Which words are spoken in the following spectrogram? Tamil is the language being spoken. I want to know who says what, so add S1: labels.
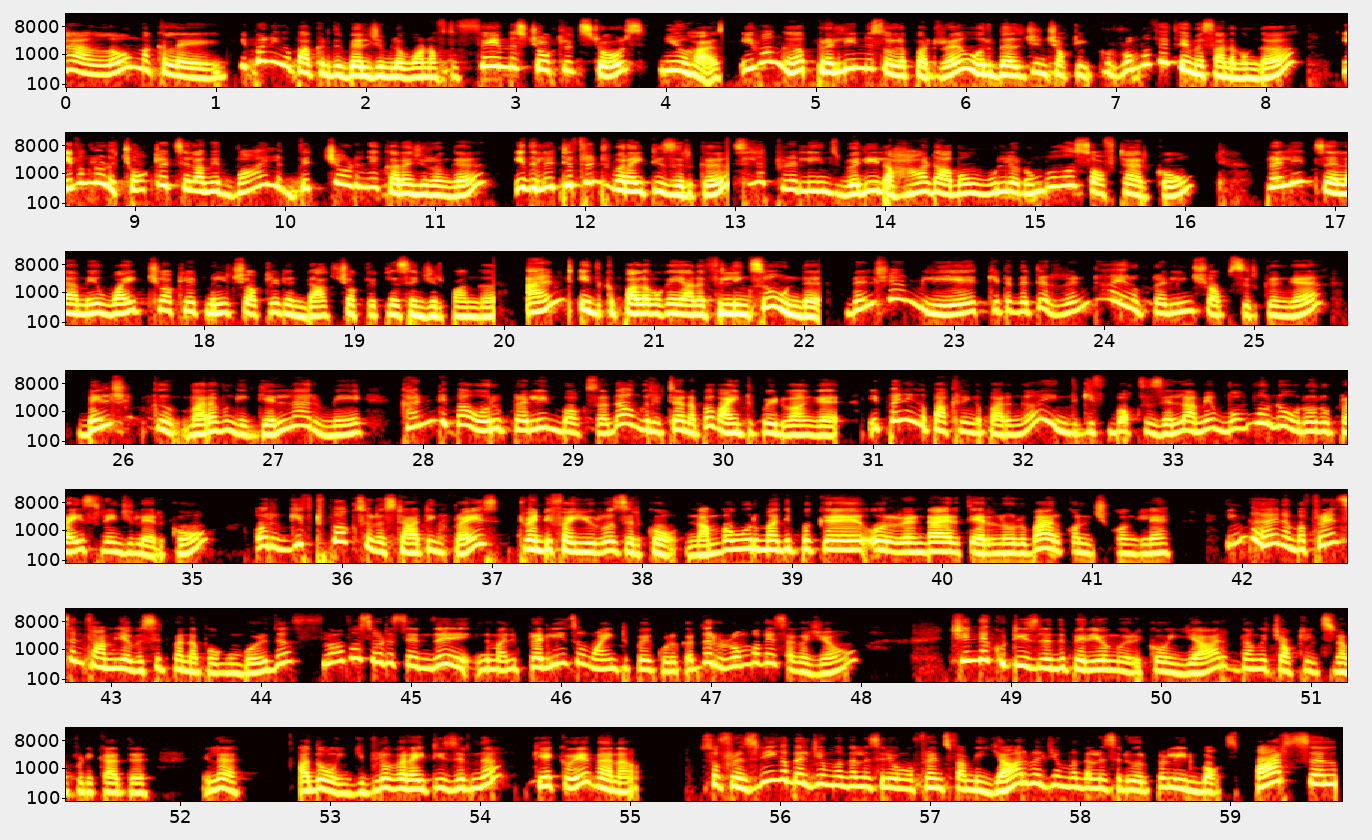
S1: ஹலோ மக்களே. இப்போ நீங்க பாக்குறது பெல்ஜியம்ல one of the famous chocolate stores Neuhaus இவங்க பிரலின்னு சொல்லப்படுற ஒரு பெல்ஜியன் சாக்லேட் ரொம்பவே ஃபேமஸ் ஆனவங்க. இவங்களோட சாக்லேட்ஸ் எல்லாமே வாயில வச்ச உடனே கரைஞ்சிருங்க. இதுல டிஃப்ரெண்ட் வெரைட்டிஸ் இருக்கு. சில பிரலீன்ஸ் வெளியில ஹார்டாகவும் உள்ள ரொம்பவும் சாஃப்டா இருக்கும். பிரலின்ஸ் எல்லாமே white chocolate milk chocolate and dark சாக்லேட்ல செஞ்சிருப்பாங்க. பட் இதுக்கு பல வகையான ஃபில்லிங்ஸும் உண்டு. பெல்ஜியம்லயே கிட்டத்தட்ட ரெண்டாயிரம் பிரலின் ஷாப்ஸ் இருக்குங்க. பெல்ஜியம்க்கு வரவங்க எல்லாருமே கண்டிப்பா ஒரு பிரலின் பாக்ஸ் வந்து அவங்க ரிட்டர்ன் அப்ப வாங்கிட்டு போயிடுவாங்க. இப்போ நீங்க பாக்குறீங்க பாருங்க இந்த கிஃப்ட் பாக்ஸஸ் எல்லாமே ஒவ்வொன்றும் ஒரு ஒரு பிரைஸ் ரேஞ்சில் இருக்கும். ஒரு கிஃப்ட் பாக்ஸோட starting price twenty five euros இருக்கும். நம்ம ஊர் மதிப்புக்கு ஒரு ரெண்டாயிரத்தி இரநூறுபா இருக்கும்னு வச்சுக்கோங்களேன். இங்கே நம்ம ஃப்ரெண்ட்ஸ் அண்ட் ஃபேமிலியை விசிட் பண்ண போகும்பொழுது ஃப்ளவர்ஸோட சேர்ந்து இந்த மாதிரி ப்ரெலீன்ஸும் வாங்கிட்டு போய் கொடுக்கறது ரொம்பவே சகஜம். சின்ன குட்டீஸ்லேருந்து பெரியவங்க வரைக்கும் யாருக்கு தாங்க சாக்லேட்ஸ்னா பிடிக்காது? இல்ல அதுவும் இவ்வளோ வெரைட்டிஸ் இருந்தா கேட்கவே வேணாம். ஸோ ஃப்ரெண்ட்ஸ் நீங்கள் பெல்ஜியம் வந்தாலும் சரி உங்க ஃப்ரெண்ட்ஸ் ஃபேமிலி யார் பெல்ஜியம் வந்தாலும் சரி ஒரு பிரலீன் பாக்ஸ் பார்சல்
